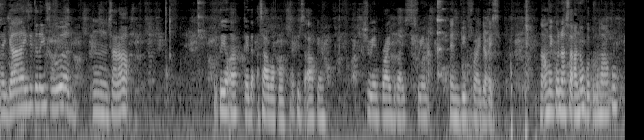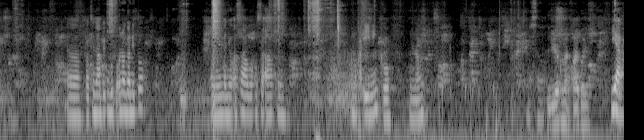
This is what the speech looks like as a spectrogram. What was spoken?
Hi guys, ito na yung food. Mm, sarap. Ito yung akin, asawa ko. Ito sa akin. Shrimp fried rice, shrimp and beef fried rice. Naamoy ko na sa ano, gutom na ako. Uh, pag sinabi ko gusto ko na ganito, ano man yung asawa ko sa akin. Ano kainin ko? Ano? So, Did you have that fireplace? Yeah.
